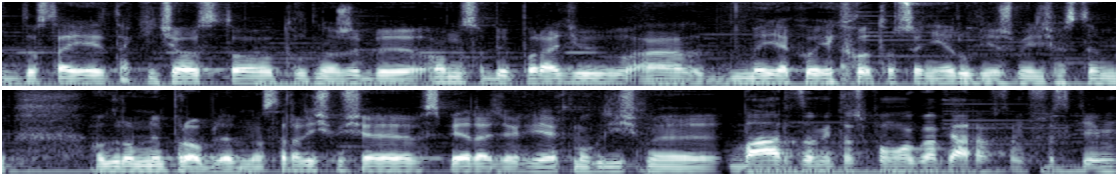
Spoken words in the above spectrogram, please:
dostaje taki cios, to trudno, żeby on sobie poradził, a my jako jego otoczenie również mieliśmy z tym ogromny problem. No, staraliśmy się wspierać jak, jak mogliśmy. Bardzo mi też pomogła wiara w tym wszystkim,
